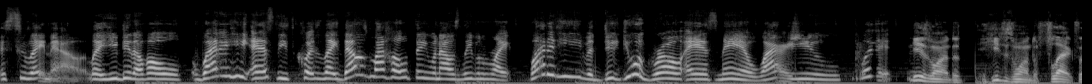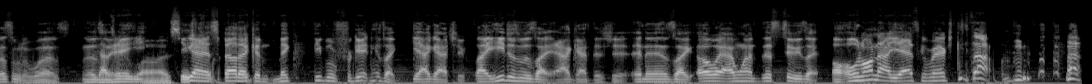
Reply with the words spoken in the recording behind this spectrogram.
it's too late now. Like you did a whole. Why did he ask these questions? Like that was my whole thing when I was leaving. I'm like, why did he even do? You a grown ass man. Why are you? What? He just wanted to. He just wanted to flex. That's what it was. It was That's like, what hey, it was. you got a spell that can make people forget. And he's like, yeah, I got you. Like he just was like, I got this shit. And then it's like, oh wait, I want this too. He's like, oh hold on now, you asking for extra stuff.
